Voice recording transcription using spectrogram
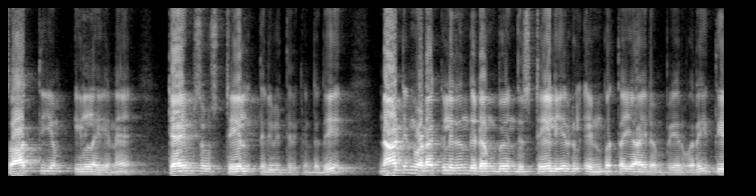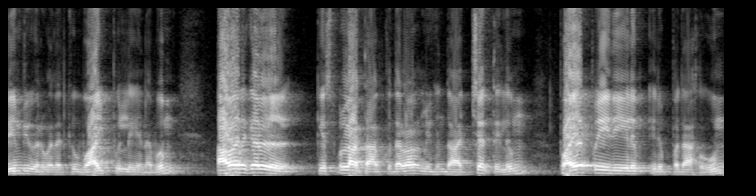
சாத்தியம் இல்லை என டைம்ஸ் ஆஃப் ஸ்டேல் தெரிவித்திருக்கின்றது. நாட்டின் வடக்கிலிருந்து இடம்பெயர்ந்த ஸ்டேலியர்கள் எண்பத்தையாயிரம் பேர் வரை திரும்பி வருவதற்கு வாய்ப்பில்லை எனவும் அவர்கள் கிஸ்புல்லா தாக்குதலால் மிகுந்த அச்சத்திலும் பயப்பெய்தியிலும் இருப்பதாகவும்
